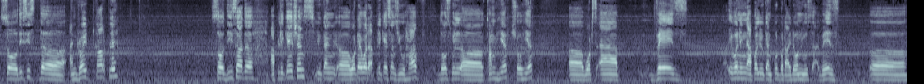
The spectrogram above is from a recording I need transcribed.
So this is the Android CarPlay. So these are the applications. You can uh, whatever applications you have those will uh, come here show here uh, whatsapp waze. Even in apple you can put but i don't use waze. Uh,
